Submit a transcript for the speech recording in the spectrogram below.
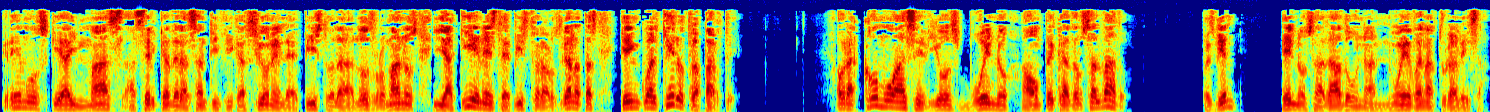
Creemos que hay más acerca de la santificación en la epístola a los romanos y aquí en esta epístola a los Gálatas que en cualquier otra parte. Ahora, ¿cómo hace Dios bueno a un pecador salvado? Pues bien, Él nos ha dado una nueva naturaleza.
